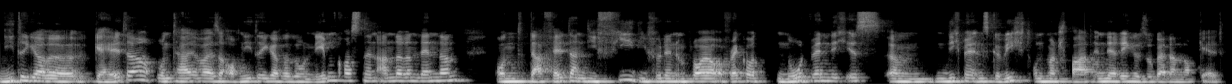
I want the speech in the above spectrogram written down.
niedrigere Gehälter und teilweise auch niedrigere Lohnnebenkosten in anderen Ländern. Und da fällt dann die Fee, die für den Employer of Record notwendig ist, ähm, nicht mehr ins Gewicht und man spart in der Regel sogar dann noch Geld.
